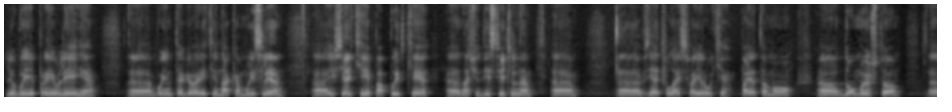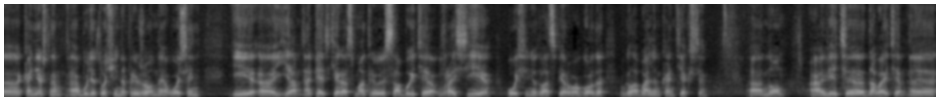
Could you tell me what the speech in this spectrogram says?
любые проявления, будем так говорить, инакомыслия. И всякие попытки, значит, действительно взять власть в свои руки. Поэтому думаю, что, конечно, будет очень напряженная осень, и э, я опять-таки рассматриваю события в России осенью 2021 года в глобальном контексте. Э, но э, ведь давайте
